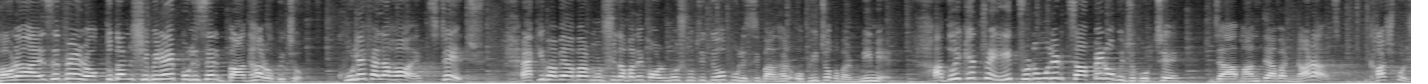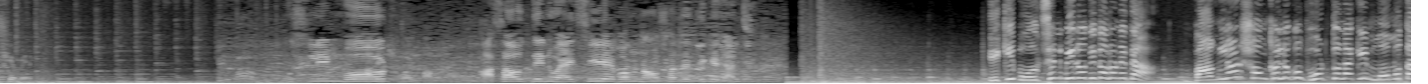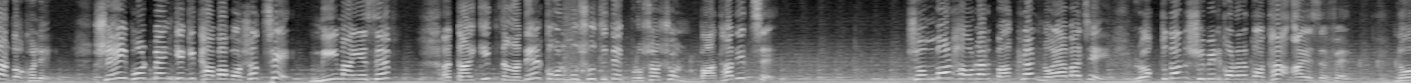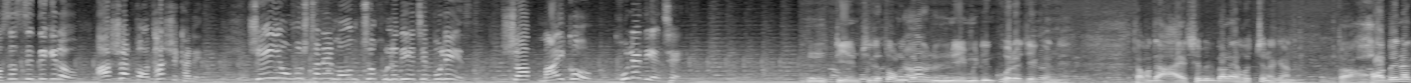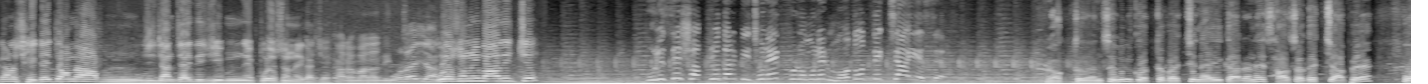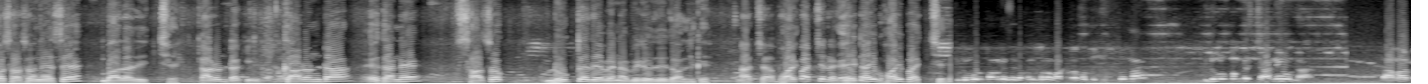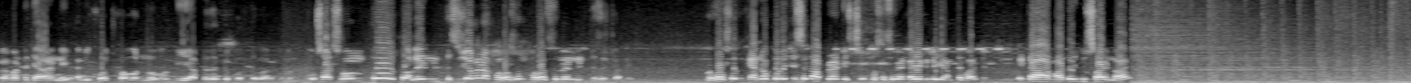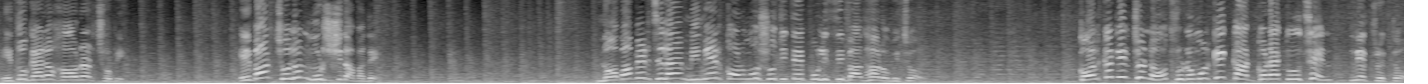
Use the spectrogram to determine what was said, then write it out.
Howrah ISF এর রক্তদান শিবিরে পুলিশের বাধার অভিযোগ। খুলে ফেলা হয় স্টেজ। একইভাবে আবার মুর্শিদাবাদে কর্মসূচিতেও পুলিশি বাধার অভিযোগ আবার মিমের। আর দুই ক্ষেত্রেই তৃণমূলের চাপের অভিযোগ উঠছে যা মানতে আবার নারাজ ঘাসপুর শিবির। মুসলিম ভোট আসাউদ্দিন ওয়াইসি এবং নওসাদের দিকে যাচ্ছে। এ কি বলছেন বিরোধী দলনেতা? বাংলার সংখ্যালঘু ভোট তো নাকি মমতার দখলে। সেই ভোট ব্যাংকে কি থাবা বসাচ্ছে? মিম আইএসএফ? আর তাই কি তাঁদের কর্মসূচিতে প্রশাসন বাধা দিচ্ছে? সোমবার হাওড়ার বাঁকড়ার নয়াবাজে রক্তদান শিবির করার কথা আইএসএফ এর নৌসাদ সিদ্দিকিরও আসার কথা সেখানে। সেই অনুষ্ঠানের মঞ্চ খুলে দিয়েছে পুলিশ। সব মাইকও খুলে দিয়েছে। টিএমসিতে তো অনেকবার মিটিং করেছে এখানে। তা আমাদের আইএসএফের বেলায় হচ্ছে না কেন? তা হবে না কেন সেটাই তো আমরা জানতে চাইতেছি উম, প্রশাসনের কাছে। কারা বাধা দিচ্ছে। প্রশাসনই বাধা দিচ্ছে। পুলিশের সক্রিয়তার পিছনে তৃণমূলের মদত দেখছে আইএসএফ। রক্তদান শিবির করতে পারছি না এই কারণে শাসকের চাপে প্রশাসন এসে বাধা দিচ্ছে। কারণটা কি? কারণটা এখানে শাসক ঢুকতে দেবে না বিরোধী দলকে। আচ্ছা ভয় পাচ্ছে না এটাই ভয় পাচ্ছে। তৃণমূল কংগ্রেস এরকম কোনো ঘটনার সাথে যুক্ত না? তৃণমূল কংগ্রেস জানেও না। আমার ব্যাপারটা জানা নেই, আমি খোঁজ খবর নেব, নিয়ে আপনাদেরকে বলতে পারব। প্রশাসন তো দলের নির্দেশে চলে না, প্রশাসন প্রশাসনের নির্দেশে চলে। প্রশাসন কেন করেছে সেটা আপনারা নিশ্চয়ই প্রশাসনের কাছে গেলে জানতে পারবেন। এটা আমাদের বিষয় নয়। এ তো গেল হাওড়ার ছবি। এবার চলুন মুর্শিদাবাদে। নবাবের জেলায় মিমের কর্মসূচিতে পুলিশি বাধার অভিযোগ। কলকাটির জন্য তৃণমূলকে কাঠগড়ায় তুলছেন নেতৃত্ব।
